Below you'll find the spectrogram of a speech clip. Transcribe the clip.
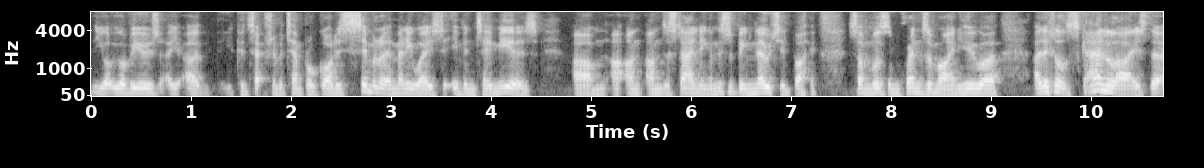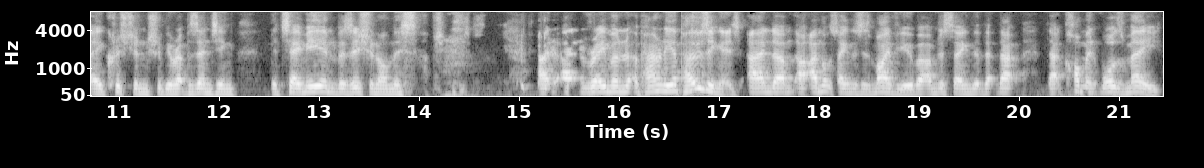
your, your views, uh, uh, conception of a temporal God is similar in many ways to Ibn Taymiyyah's um, un- understanding. And this has been noted by some Muslim friends of mine who are a little scandalized that a Christian should be representing the Taymiyyan position on this subject and, and, Raymond apparently opposing it. And um, I'm not saying this is my view, but I'm just saying that that that, that comment was made,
